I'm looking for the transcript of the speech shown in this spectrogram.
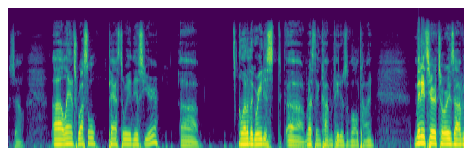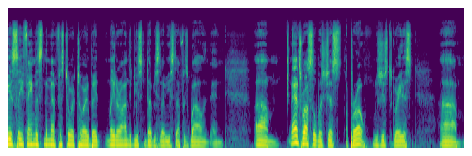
So uh, Lance Russell passed away this year. Uh, one of the greatest uh, wrestling commentators of all time. Many territories, obviously famous in the Memphis territory, but later on to do some WCW stuff as well. And, and um, Lance Russell was just a pro. He was just the greatest. Um,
